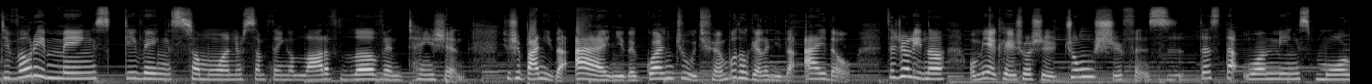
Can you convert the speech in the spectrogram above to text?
Devoted means giving someone or something a lot of love and attention，就是把你的爱、你的关注全部都给了你的 idol。在这里呢，我们也可以说是忠实粉丝。Does that one means more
